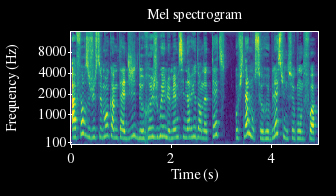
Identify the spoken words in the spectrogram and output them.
à force justement, comme t'as dit, de rejouer le même scénario dans notre tête, au final on se reblesse une seconde fois.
